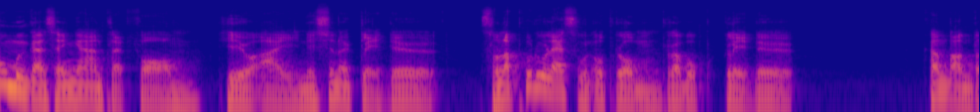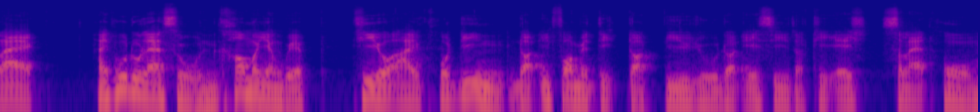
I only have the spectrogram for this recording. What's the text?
คู่มือการใช้งานแพลตฟอร์ม TOI National Grader สำหรับผู้ดูแลศูนย์อบรมระบบ Grader ขั้นตอนแรก ให้ผู้ดูแลศูนย์เข้ามายังเว็บ toicoding.informatic.bu.ac.th/home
